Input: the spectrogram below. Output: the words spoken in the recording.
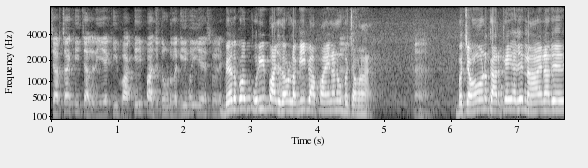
ਚਰਚਾ ਕੀ ਚੱਲ ਰਹੀ ਹੈ ਕਿ ਵਾਕਈ ਭੱਜ ਦੌੜ ਲੱਗੀ ਹੋਈ ਹੈ ਇਸ ਵੇਲੇ? ਬਿਲਕੁਲ ਪੂਰੀ ਭੱਜ ਦੌੜ ਲੱਗੀ ਵੀ ਆਪਾਂ ਇਹਨਾਂ ਨੂੰ ਬਚਾਉਣਾ ਹੈ। ਹਾਂ। ਬਚਾਉਣ ਕਰਕੇ ਹਜੇ ਨਾ ਇਹਨਾਂ ਦੇ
